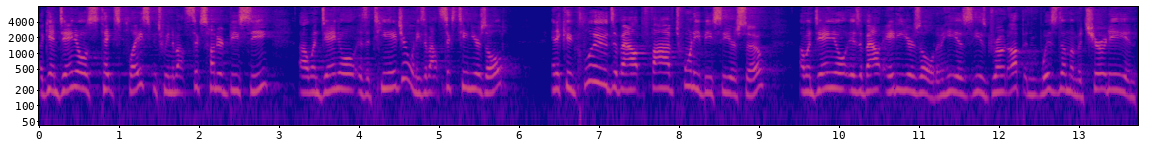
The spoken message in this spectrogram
Again, Daniel takes place between about 600 BC, uh, when Daniel is a teenager, when he's about 16 years old. And it concludes about 520 BC or so, uh, when Daniel is about 80 years old. I mean, he, is, he has grown up in wisdom and maturity, and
